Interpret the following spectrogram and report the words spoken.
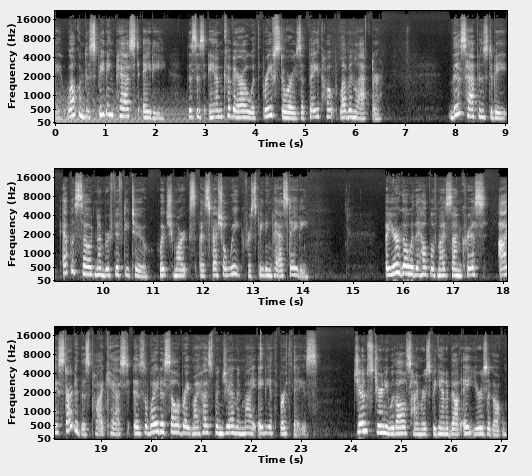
Hi, welcome to Speeding Past 80. This is Ann Cavero with brief stories of faith, hope, love, and laughter. This happens to be episode number 52, which marks a special week for Speeding Past 80. A year ago, with the help of my son Chris, I started this podcast as a way to celebrate my husband Jim and my 80th birthdays. Jim's journey with Alzheimer's began about eight years ago.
